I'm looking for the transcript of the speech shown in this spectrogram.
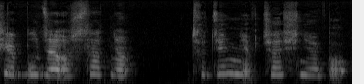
Się budzę ostatnio codziennie wcześniej, bo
